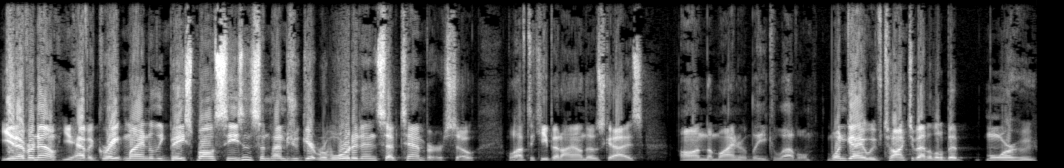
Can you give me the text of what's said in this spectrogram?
you never know. You have a great minor league baseball season. Sometimes you get rewarded in September, so we'll have to keep an eye on those guys on the minor league level. One guy we've talked about a little bit more who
